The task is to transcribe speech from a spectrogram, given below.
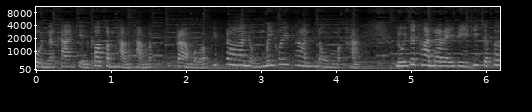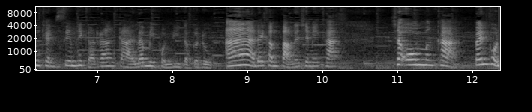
คนนะคะ เขียนข้อคำถามถามมาพี่ปราบอกว่าพี่ปราหนูไม่ค่อยทานนมอะค่ะ หนูจะทานอะไรดีที่จะเพิ่มแคลเซียมให้กับร่างกาย แล้วมีผลดีต่อกระดูกอ่าได้คำตอบเลยใช่ไหมคะชะอมค่ะ เป็นผล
